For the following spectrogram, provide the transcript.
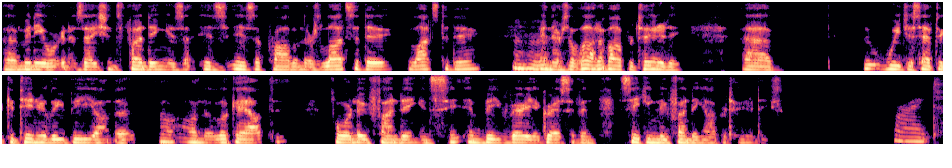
uh, many organizations, funding is is is a problem. There's lots to do, lots to do, mm-hmm. and there's a lot of opportunity. Uh, we just have to continually be on the on the lookout for new funding and see, and be very aggressive in seeking new funding opportunities. Right.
